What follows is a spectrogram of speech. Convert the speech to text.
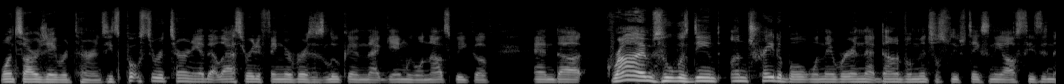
once RJ returns. He's supposed to return. He had that lacerated finger versus Luka in that game we will not speak of. And uh, Grimes, who was deemed untradeable when they were in that Donovan Mitchell sweepstakes in the offseason,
